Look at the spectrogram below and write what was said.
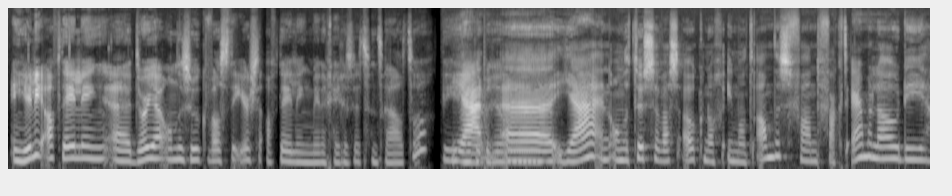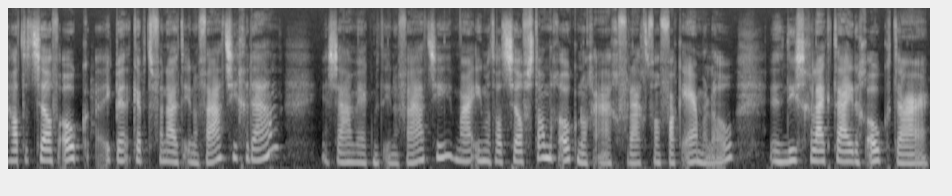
In jullie afdeling, uh, door jouw onderzoek, was de eerste afdeling binnen GGZ Centraal, toch? Die ja, bril, uh, ja, en ondertussen was ook nog iemand anders van Fact Ermelo. Die had het zelf ook, ik, ben, ik heb het vanuit innovatie gedaan, in samenwerking met innovatie. Maar iemand had zelfstandig ook nog aangevraagd van Vak Ermelo. En die is gelijktijdig ook daar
